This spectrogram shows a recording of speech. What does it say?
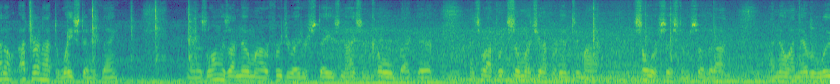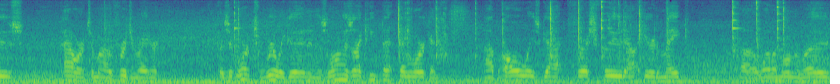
I don't I try not to waste anything. And as long as I know my refrigerator stays nice and cold back there, that's why I put so much effort into my solar system so that I I know I never lose power to my refrigerator because it works really good and as long as I keep that thing working I've always got fresh food out here to make uh, while I'm on the road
